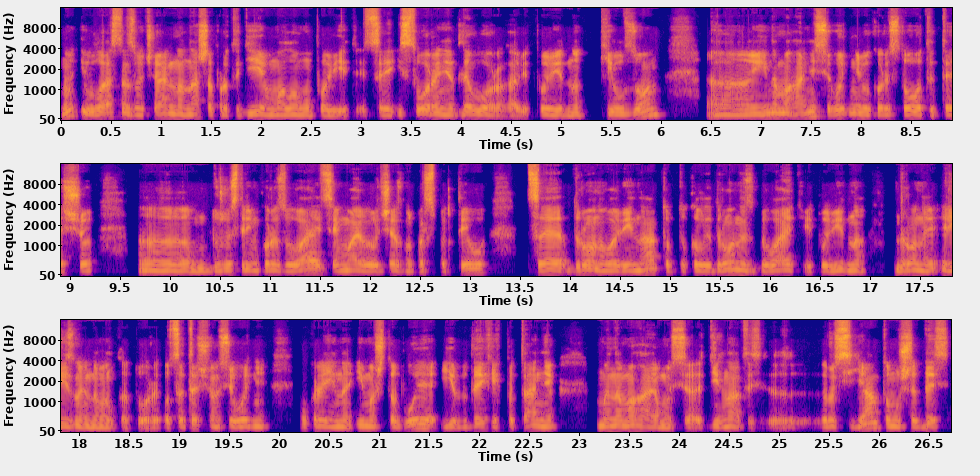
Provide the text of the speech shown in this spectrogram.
Ну і власне, звичайно, наша протидія в малому повітрі. Це і створення для ворога відповідно кілзон е, і намагання сьогодні використовувати те, що е, дуже стрімко розвивається і має величезну перспективу. Це дронова війна, тобто коли дрони збивають відповідно дрони різної номенклатури. Оце те, що на сьогодні Україна і масштабує, і в деяких питаннях ми намагаємося дігнати е, росіян, тому що десь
